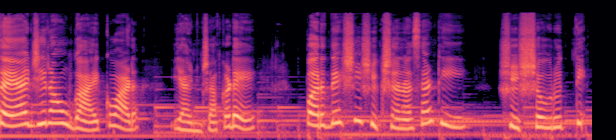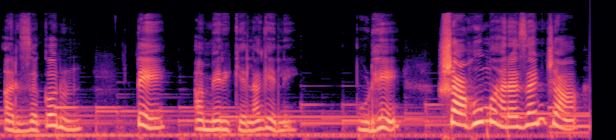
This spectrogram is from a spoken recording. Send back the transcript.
सयाजीराव गायकवाड यांच्याकडे परदेशी शिक्षणासाठी शिष्यवृत्ती अर्ज करून ते अमेरिकेला गेले. पुढे शाहू महाराजांच्या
